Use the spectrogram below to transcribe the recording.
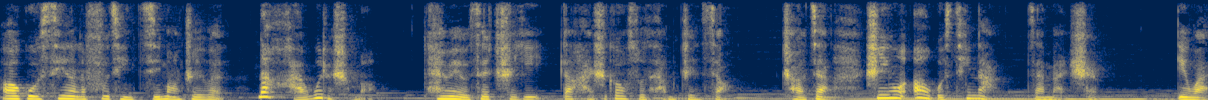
奥古斯汀娜的父亲急忙追问。那还为了什么？探员有些迟疑，但还是告诉他们真相：吵架是因为奥古斯汀娜在卖身。另外，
